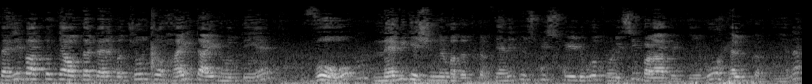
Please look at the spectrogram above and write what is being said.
पहली बात तो क्या होता है प्यारे बच्चों, जो हाई टाइड होती है, वो नेविगेशन में मदद करती है, यानी कि उसकी स्पीड को थोड़ी सी बढ़ा देती है, वो हेल्प करती है ना,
